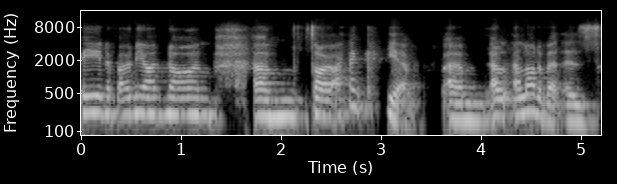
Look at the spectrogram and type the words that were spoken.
then. If only i'd known. Um, so i think yeah um, a, a, lot of it is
